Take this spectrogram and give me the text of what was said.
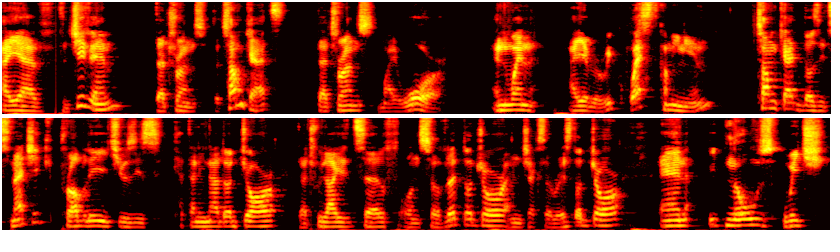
I have the JVM that runs the Tomcat that runs my war. And when I have a request coming in, Tomcat does its magic. Probably it uses Catalina.jar that relies itself on servlet.jar and jaxrs.jar. And it knows which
